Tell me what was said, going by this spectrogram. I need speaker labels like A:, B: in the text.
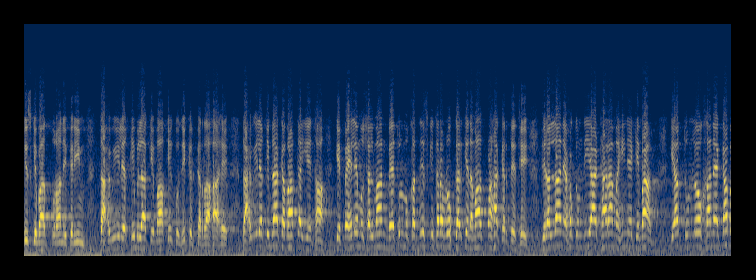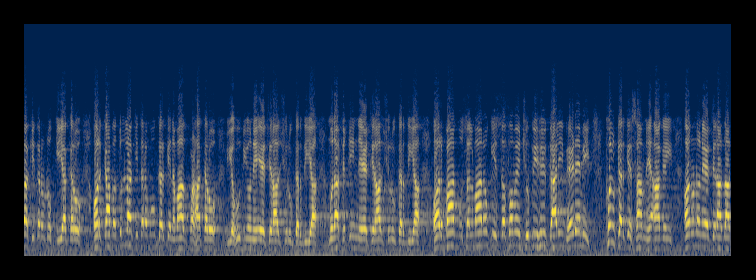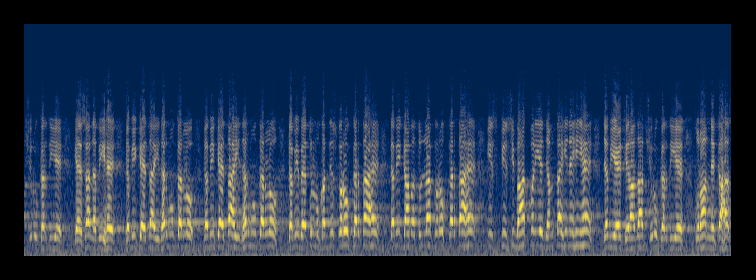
A: इसके बाद कुरान करीम तहवील किबला के वाक़े को ज़िक्र कर रहा है। तहवील किबला का वाक़ा यह था कि पहले मुसलमान बैतुल मुकद्दस की तरफ़ रुख करके नमाज़ पढ़ा करते थे। फिर अल्लाह ने हुक्म दिया अठारह महीने के बाद कि अब तुम लोग खाना काबा की तरफ़ रुख किया करो और काबतुल्ला की तरफ़ मुँह करके नमाज़ पढ़ा करो। यहूदियों ने एतराज़ शुरू कर दिया, मुनाफिकीन ने एतराज़ शुरू कर दिया और बाद मुसलमानों की सफों में छुपी हुई काली भेड़ें भी खुल करके सामने आ गई और उन्होंने एतराजात शुरू कर दिए कैसा नबी है। कभी कहता है, इधर मुँह कर लो। कभी कहता है, इधर मुँह कर लो। कभी बैतुल मुकद्दस को रुख करता है, कभी काबतुल्ला को रुख करता है। इस किसी बात पर यह जमता ही नहीं है। जब ये एतराजात शुरू कर दिए, कुरान ने कहा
